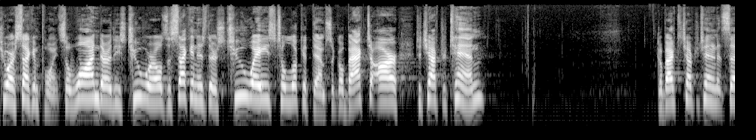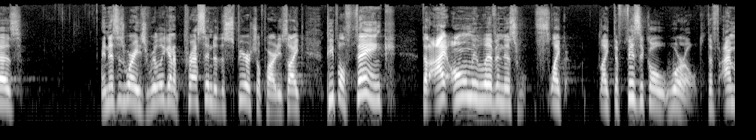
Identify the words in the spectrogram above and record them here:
to our second point. So one, there are these two worlds. The second is there's two ways to look at them. So go back to our to chapter 10. Go back to chapter 10 and it says and this is where he's really going to press into the spiritual part. He's like people think that I only live in this like like the physical world. I'm,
